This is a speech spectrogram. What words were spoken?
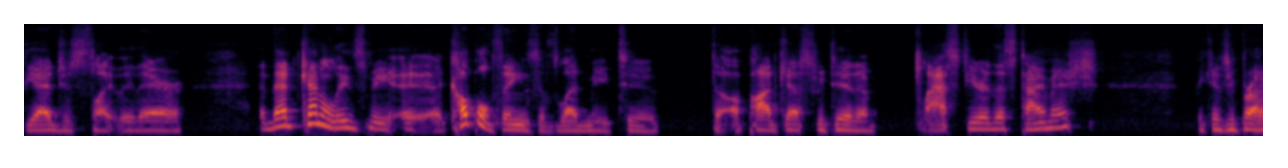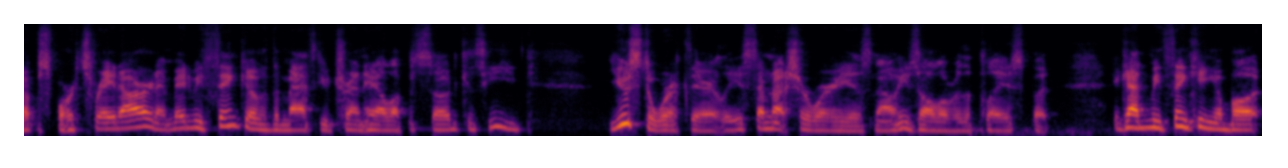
the- edge is slightly there. And that kind of leads me, a, a couple things have led me to the, a podcast we did a, last year, this time ish, because you brought up Sportradar and it made me think of the Matthew Trenhaile episode because he used to work there at least. I'm not sure where he is now. He's all over the place, but it got me thinking about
